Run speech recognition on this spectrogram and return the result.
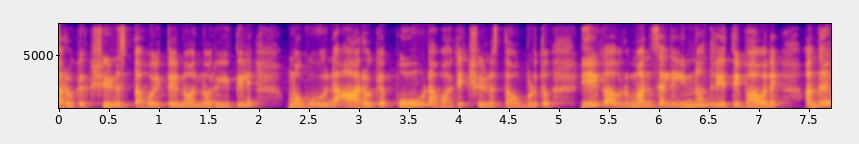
ಆರೋಗ್ಯ ಕ್ಷೀಣಿಸ್ತಾ ಹೋಯ್ತೇನೋ ಅನ್ನೋ ರೀತಿಲಿ ಮಗುವಿನ ಆರೋಗ್ಯ ಪೂರ್ಣವಾಗಿ ಕ್ಷೀಣಿಸ್ತಾ ಹೋಗ್ಬಿಡ್ತು. ಈಗ ಅವ್ರ ಮನಸ್ಸಲ್ಲಿ ಇನ್ನೊಂದು ರೀತಿ ಭಾವನೆ. ಅಂದರೆ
